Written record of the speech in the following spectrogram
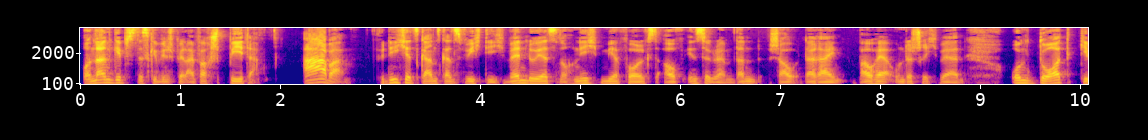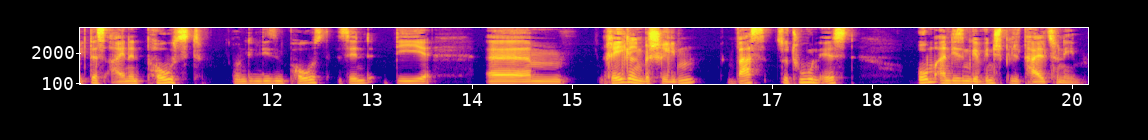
Und dann gibt's das Gewinnspiel einfach später. Aber für dich jetzt ganz, ganz wichtig, wenn du jetzt noch nicht mir folgst auf Instagram, dann schau da rein, Bauherr unterstrich werden. Und dort gibt es einen Post. Und in diesem Post sind die ähm, Regeln beschrieben, was zu tun ist, um an diesem Gewinnspiel teilzunehmen.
